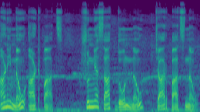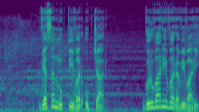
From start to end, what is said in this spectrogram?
आणि नऊ आठ पाच शून्य सात दोन नऊ चार पाच नऊ. व्यसनमुक्तीवर उपचार. गुरुवारी व रविवारी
